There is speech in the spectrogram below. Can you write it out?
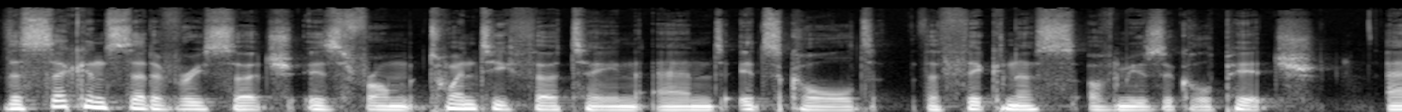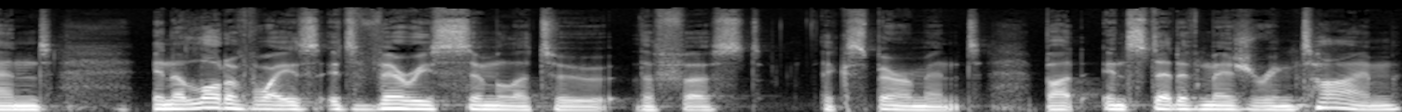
The second set of research is from 2013 and it's called The Thickness of Musical Pitch. And in a lot of ways, it's very similar to the first experiment, but instead of measuring time,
